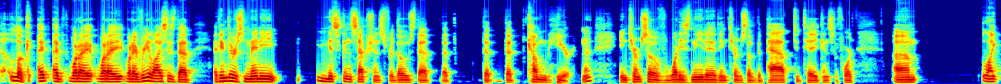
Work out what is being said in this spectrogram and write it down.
uh, look, I, I, what I what I what I realized is that I think there's many misconceptions for those that that that that come here no? in terms of what is needed in terms of the path to take and so forth um, like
